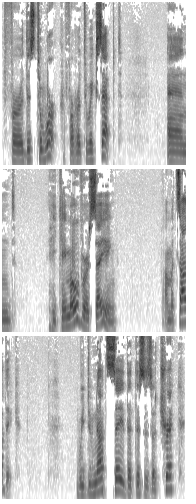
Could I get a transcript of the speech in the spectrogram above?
for this to work, for her to accept. And he came over saying, I'm a tzaddik. We do not say that this is a trick.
